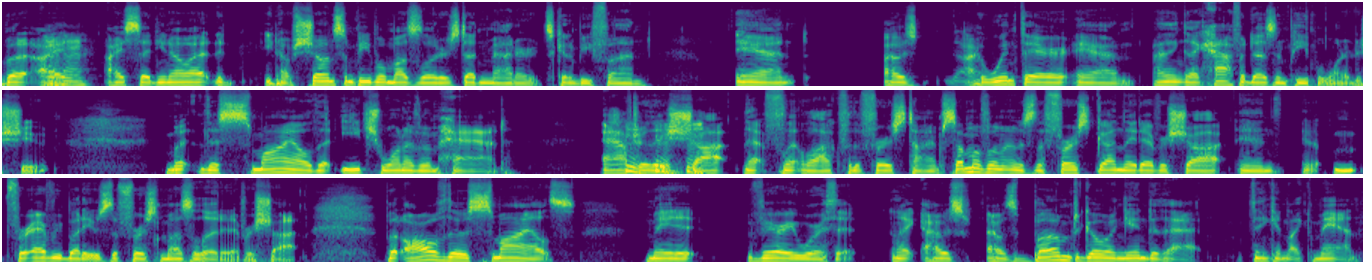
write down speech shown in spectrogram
But mm-hmm. I, I said, you know what, it, you know, showing some people muzzleloaders doesn't matter. It's going to be fun. And I was, I went there, and I think like half a dozen people wanted to shoot. But the smile that each one of them had after they shot that flintlock for the first time. Some of them, it was the first gun they'd ever shot, and uh, for everybody, it was the first muzzle they'd ever shot. But all of those smiles made it very worth it. Like I was, I was bummed going into that, thinking like, man,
